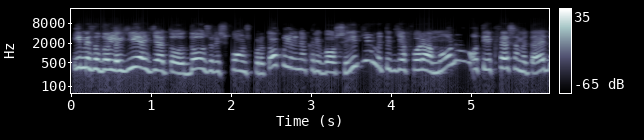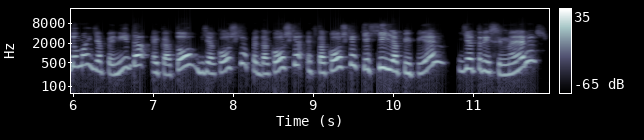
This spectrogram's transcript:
Η μεθοδολογία για το dose response πρωτόκολλο είναι ακριβώς η ίδια, με τη διαφορά μόνο ότι εκθέσαμε τα έντομα για 50, 100, 200, 500, 700 και 1000 ppm για τρεις ημέρες.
